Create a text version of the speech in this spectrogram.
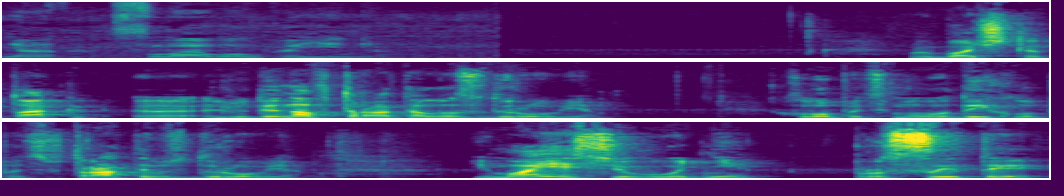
дня. Слава Україні! Ви бачите, так, е, людина втратила здоров'я. Хлопець, молодий хлопець, втратив здоров'я. І має сьогодні просити е,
